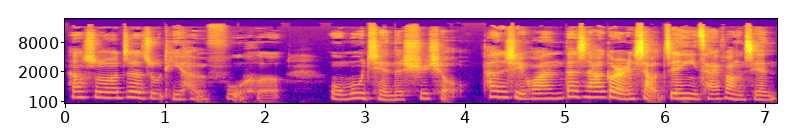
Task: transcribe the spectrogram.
他说这个主题很符合我目前的需求，他很喜欢，但是他个人小建议，采访前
